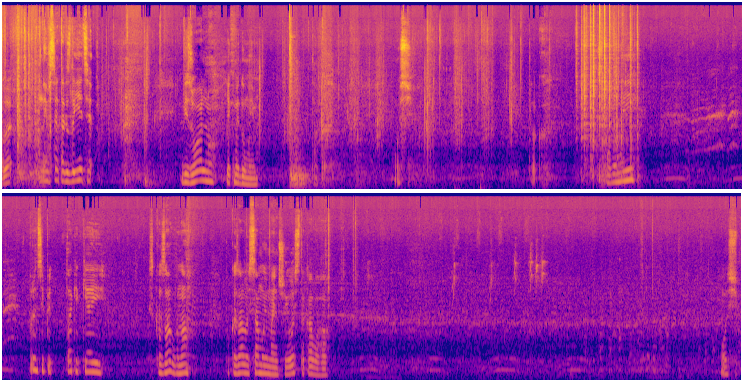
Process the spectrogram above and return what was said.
Але не все так здається візуально, як ми думаємо. Так. Ось. Так. Ставимо її. В принципі, так як я і сказав, вона показалась самою меншою. Ось така вага. Ось.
